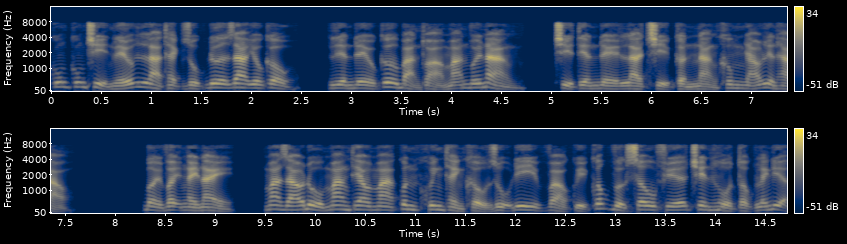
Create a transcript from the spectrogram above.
cũng cũng chỉ nếu là thạch dục đưa ra yêu cầu, liền đều cơ bản thỏa mãn với nàng, chỉ tiền đề là chỉ cần nàng không nháo liền hảo. Bởi vậy ngày này, ma giáo đồ mang theo ma quân khuynh thành khẩu dụ đi vào quỷ cốc vượt sâu phía trên hồ tộc lãnh địa.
